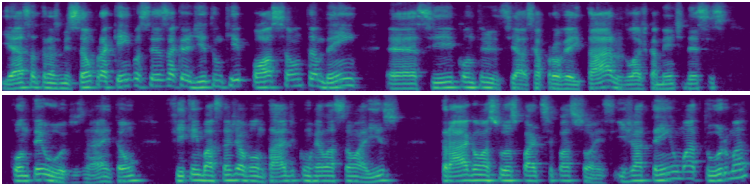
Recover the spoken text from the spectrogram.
e essa transmissão para quem vocês acreditam que possam também se, se, se, aproveitar, logicamente, desses conteúdos, né? Então, fiquem bastante à vontade com relação a isso, tragam as suas participações. E já tem uma turma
